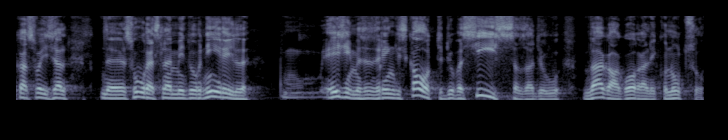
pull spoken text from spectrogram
kasvõi seal eh, Suure Slami turniiril esimeses ringis kaotad, juba siis sa saad ju väga korraliku nutsu.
